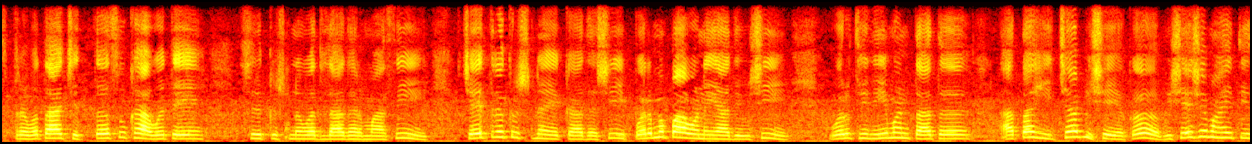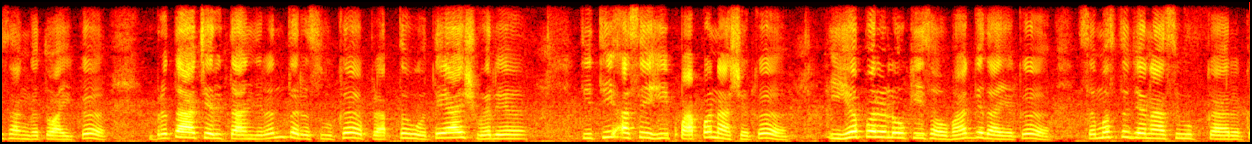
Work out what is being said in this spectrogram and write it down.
स्त्रवता चित्त सुखावते. श्रीकृष्ण वदला धर्मासी चैत्र कृष्ण एकादशी परमपावन या दिवशी. वरुथिनी म्हणतात आता हिच्या विषयक विशेष माहिती सांगतो ऐक. व्रताचरिता निरंतर सुख प्राप्त होते ऐश्वर. तिथी असे ही पापनाशक इह परलोकी सौभाग्यदायक समस्त जनासी उपकारक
